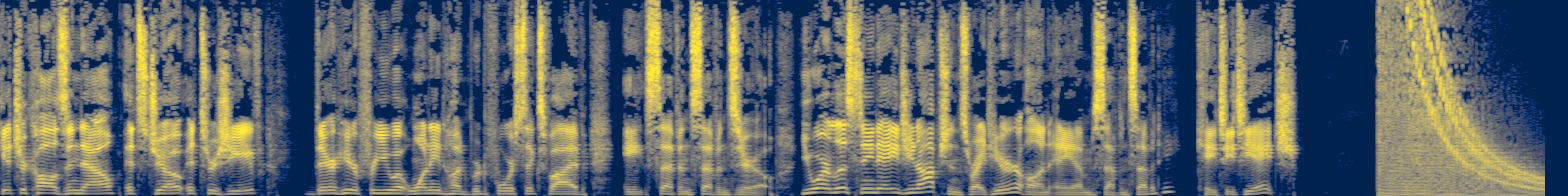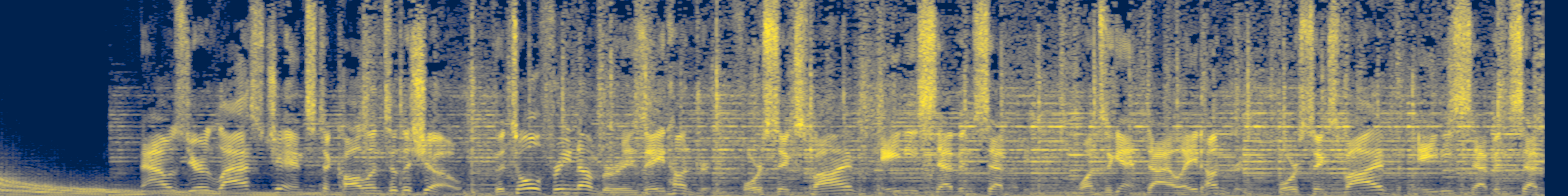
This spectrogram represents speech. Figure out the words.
Get your calls in now. It's Joe. It's Rajiv. They're here for you at 1 800 465 8770. You are listening to Aging Options right here on AM 770 KTTH. Now's your last chance to call into the show. The toll free number is 800 465 8770. Once again, dial 800 465 8770.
